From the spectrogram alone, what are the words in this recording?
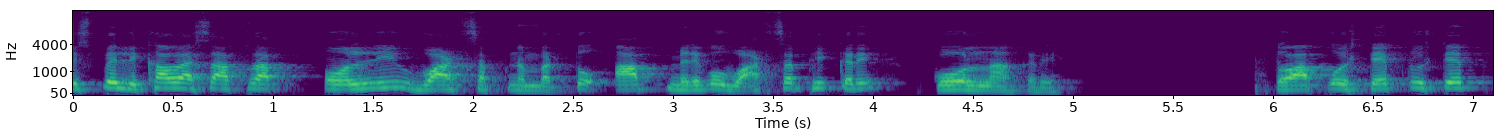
इस पर लिखा हुआ है साफ़ साफ़ ओनली व्हाट्सअप नंबर तो आप मेरे को व्हाट्सअप ही करें कॉल ना करें। तो आपको स्टेप टू स्टेप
